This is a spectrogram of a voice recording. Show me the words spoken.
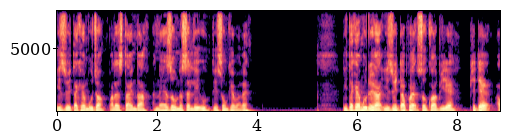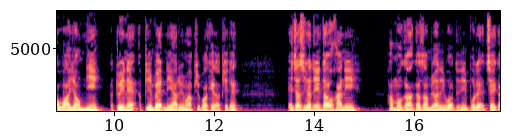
အစ္စရေးတိုက်ခိုက်မှုကြောင့်ပါလက်စတိုင်းသားအနည်းဆုံး24ဦးသေဆုံးခဲ့ပါတယ်။ဒီတိုက်ခိုက်မှုတွေဟာအစ္စရေးတပ်ဖွဲ့ဆုတ်ခွာပြီးတဲ့ ဖြစ်တဲ့အဝါရောင်မြင်းအတွင်းနဲ့အပြင်ဘက်နေရာတွေမှာဖြစ်ပွားခဲ့တာဖြစ်တယ်။အဂျာစီရတင်းတောင်းဟာနီဟမောကဂါဇာမြို့နေပေါ့တင်းပို့တဲ့အချက်က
